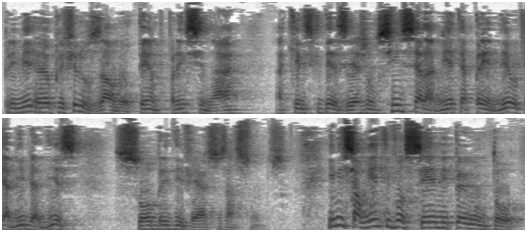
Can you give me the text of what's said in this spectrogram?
Primeiro, eu prefiro usar o meu tempo para ensinar aqueles que desejam sinceramente aprender o que a Bíblia diz sobre diversos assuntos. Inicialmente, você me perguntou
